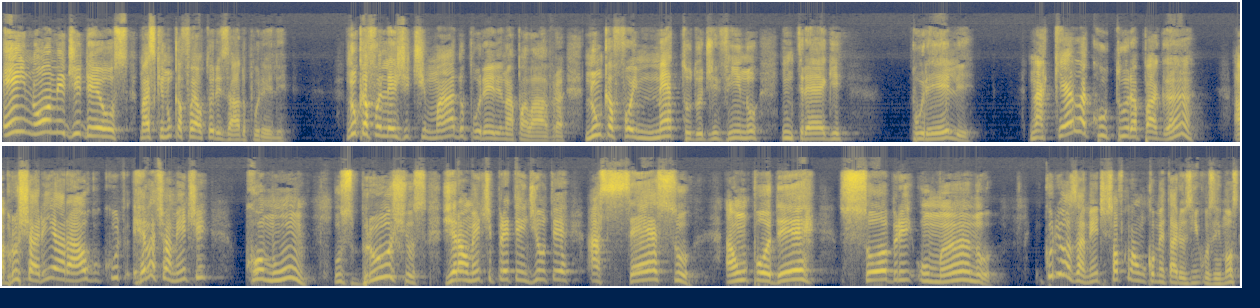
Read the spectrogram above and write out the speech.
em nome de Deus, mas que nunca foi autorizado por ele. Nunca foi legitimado por ele na palavra, nunca foi método divino entregue por ele. Naquela cultura pagã, a bruxaria era algo relativamente comum. Os bruxos geralmente pretendiam ter acesso a um poder sobre-humano. Curiosamente, só falar um comentáriozinho com os irmãos,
